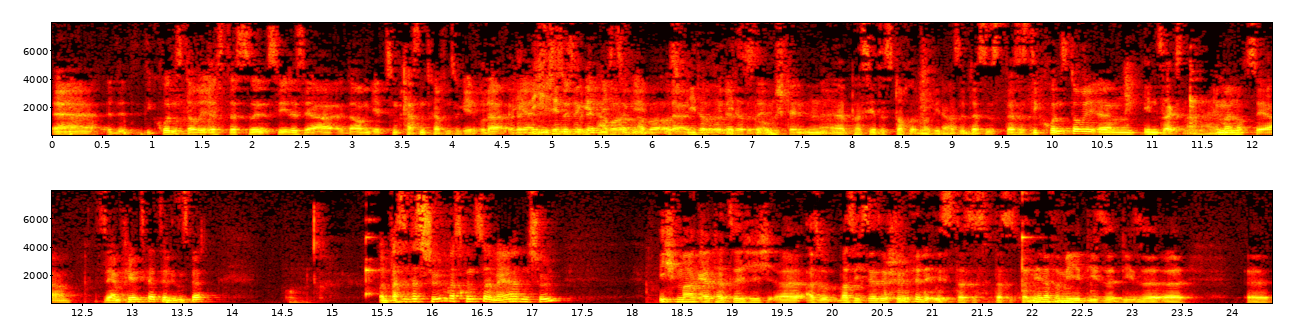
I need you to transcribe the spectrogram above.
äh, die Grundstory ist, dass es jedes Jahr darum geht, zum Klassentreffen zu gehen. Oder, Oder nicht zu- oder nicht aber, zu gehen. aber aus widersten. Umständen äh, passiert es doch immer wieder. Also das ist, das ist die Grundstory, ähm, in Sachsen-Anhalt. immer noch sehr, sehr empfehlenswert, sehr lesenswert. Und was ist das schön? Was findest du an Weihnachten schön? Ich mag ja tatsächlich, äh, also was ich sehr, sehr schön finde, ist, dass es, dass es bei mir in der Familie diese, diese äh, äh,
